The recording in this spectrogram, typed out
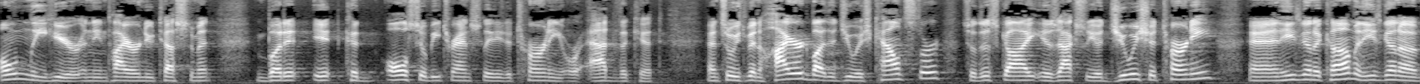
only here in the entire New Testament, but it, it could also be translated attorney or advocate. And so he's been hired by the Jewish counselor. So this guy is actually a Jewish attorney, and he's going to come and he's going to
